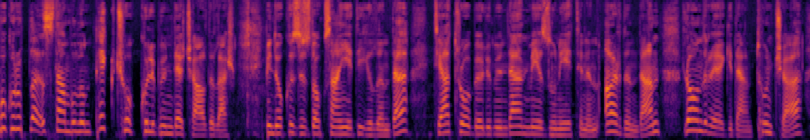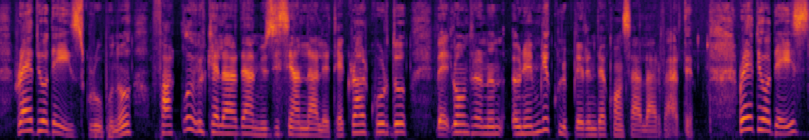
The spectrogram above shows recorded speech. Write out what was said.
Bu grupla İstanbul'un pek çok kulübünde çaldılar. 1997 yılında tiyatro bölümünden mezuniyetinin ardından Londra'ya giden Tunça, Radio Days grubunu farklı ülkelerden müzisyenlerle tekrar kurdu ve Londra'nın önemli kulüplerinde konserler verdi. Radio Days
